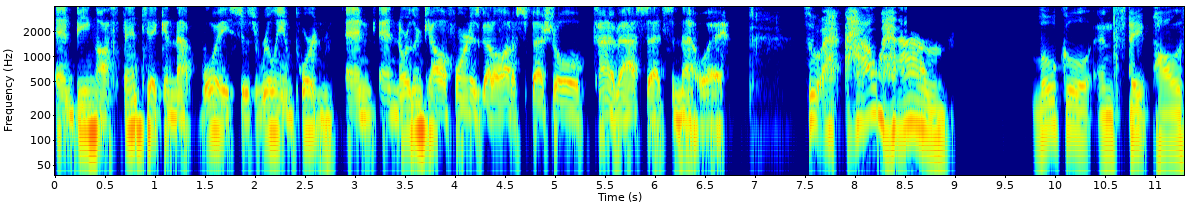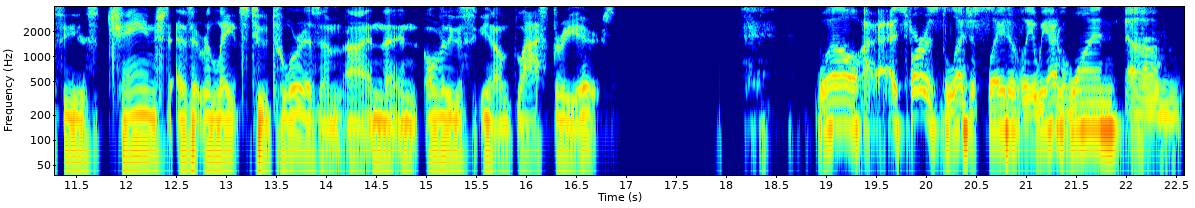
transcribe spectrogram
and being authentic in that voice is really important. And and Northern California's got a lot of special kind of assets in that way. So, how have local and state policies changed as it relates to tourism uh, in the in over these you know last three years? Well, as far as legislatively, we had one um,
